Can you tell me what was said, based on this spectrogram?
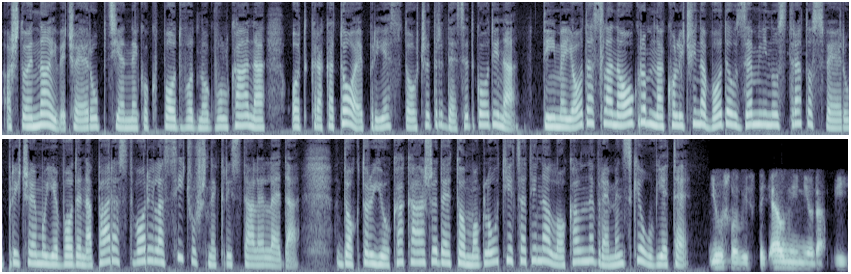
a što je najveća erupcija nekog podvodnog vulkana od Krakatoe prije 140 godina. Time je odaslana ogromna količina vode u zemljinu stratosferu, pri čemu je vodena para stvorila sičušne kristale leda. Dr. Juka kaže da je to moglo utjecati na lokalne vremenske uvjete. Usually with the El Nino that we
